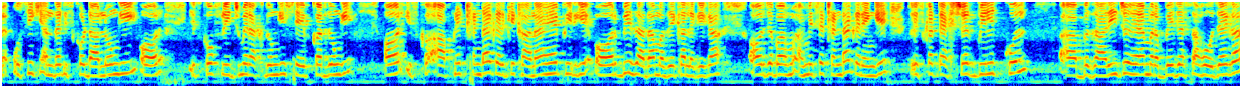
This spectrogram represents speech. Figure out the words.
मैं उसी के अंदर इसको डालूँगी और इसको फ्रिज में रख दूँगी सेव कर दूँगी। और इसको आपने ठंडा करके खाना है, फिर ये और भी ज़्यादा मज़े का लगेगा। और जब हम इसे ठंडा करेंगे तो इसका टेक्स्चर बिल्कुल बाज़ारी जो है, मुरब्बे जैसा हो जाएगा।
